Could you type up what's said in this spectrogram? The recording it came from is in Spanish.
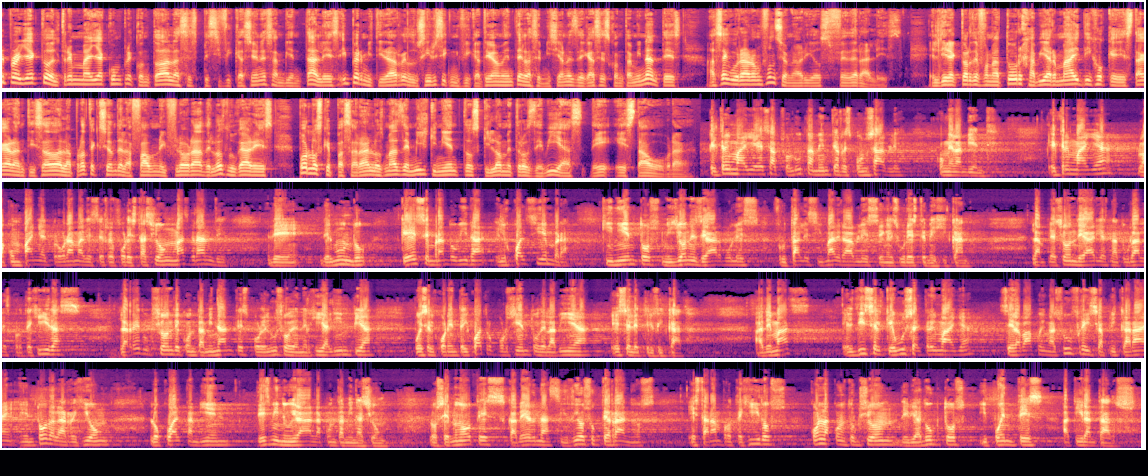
El proyecto del tren Maya cumple con todas las especificaciones ambientales y permitirá reducir significativamente las emisiones de gases contaminantes, aseguraron funcionarios federales. El director de Fonatur, Javier May, dijo que está garantizada la protección de la fauna y flora de los lugares por los que pasarán los más de 1.500 kilómetros de vías de esta obra. El tren Maya es absolutamente responsable con el ambiente. El tren Maya lo acompaña el programa de reforestación más grande del mundo, que es Sembrando Vida, el cual siembra 500 millones de árboles frutales y maderables en el sureste mexicano. La ampliación de áreas naturales protegidas, la reducción de contaminantes por el uso de energía limpia, pues el 44% de la vía es electrificada. Además, el diésel que usa el tren Maya será bajo en azufre y se aplicará en toda la región, lo cual también disminuirá la contaminación. Los cenotes, cavernas y ríos subterráneos estarán protegidos con la construcción de viaductos y puentes atirantados.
